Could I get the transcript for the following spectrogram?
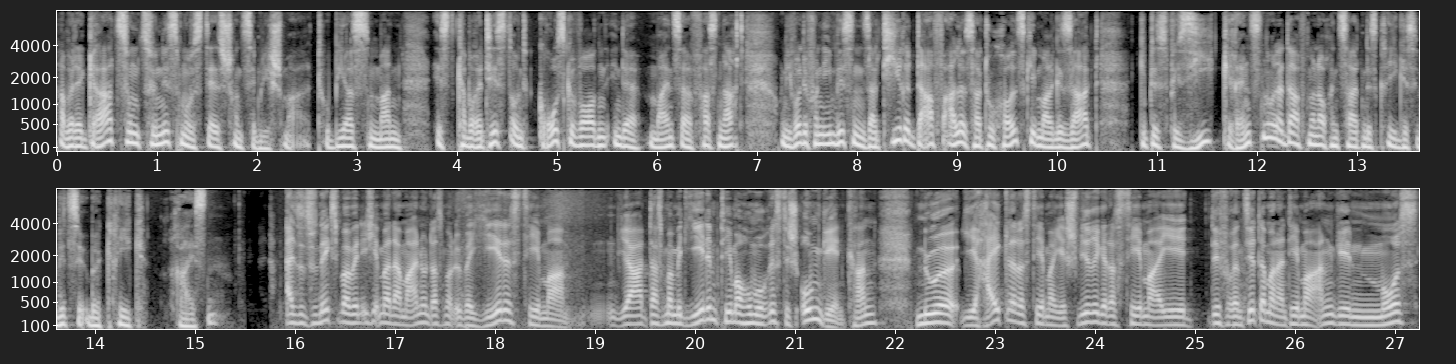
Aber der Grad zum Zynismus, der ist schon ziemlich schmal. Tobias Mann ist Kabarettist und groß geworden in der Mainzer Fastnacht. Und ich wollte von ihm wissen, Satire darf alles, hat Tucholsky mal gesagt. Gibt es für Sie Grenzen oder darf man auch in Zeiten des Krieges Witze über Krieg reißen? Also zunächst mal bin ich immer der Meinung, dass man über jedes Thema, ja, dass man mit jedem Thema humoristisch umgehen kann. Nur je heikler das Thema, je schwieriger das Thema, je differenzierter man ein Thema angehen muss,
